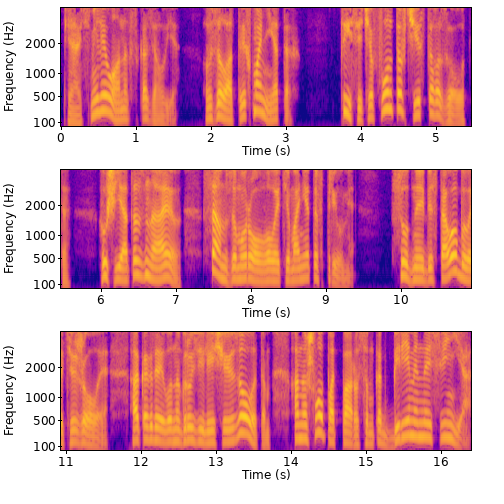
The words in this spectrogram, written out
Пять миллионов, сказал я. В золотых монетах. Тысяча фунтов чистого золота. Уж я-то знаю. Сам замуровывал эти монеты в трюме. Судно и без того было тяжелое, а когда его нагрузили еще и золотом, оно шло под парусом, как беременная свинья.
